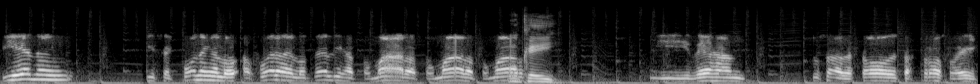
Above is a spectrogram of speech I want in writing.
vienen y se ponen en lo- afuera del hotel a tomar, a tomar, a tomar. Ok. Y dejan, tú sabes, todo desastroso ahí.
